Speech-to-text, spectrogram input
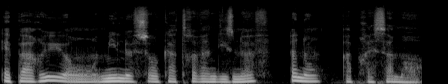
est parue en 1999, un an après sa mort.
